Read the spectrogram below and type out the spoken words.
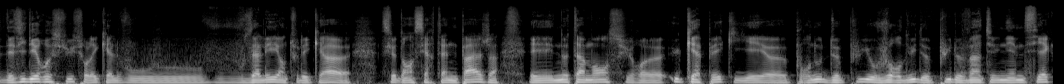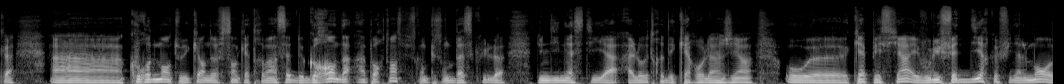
des idées reçues sur lesquelles vous, vous allez, en tous les cas, dans certaines pages, et notamment sur UKP, euh, qui est euh, pour nous depuis aujourd'hui, depuis le 21e siècle, un couronnement, en tous les cas en 987, de grande importance, puisqu'en plus on bascule d'une dynastie à, l'autre, des Carolingiens aux euh, Capétiens, et vous lui faites dire que finalement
